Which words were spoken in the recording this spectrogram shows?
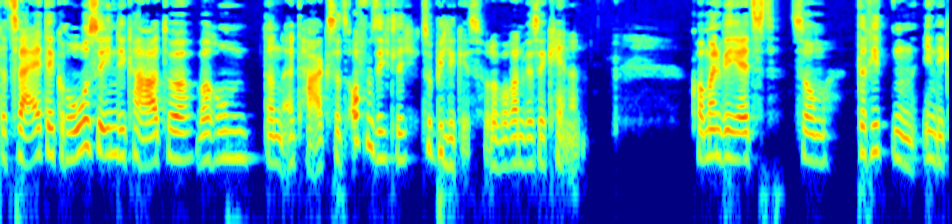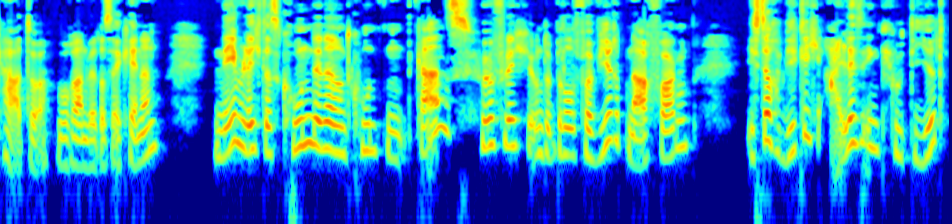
der zweite große Indikator, warum dann ein Tagsatz offensichtlich zu billig ist oder woran wir es erkennen. Kommen wir jetzt zum dritten Indikator, woran wir das erkennen, nämlich dass Kundinnen und Kunden ganz höflich und ein bisschen verwirrt nachfragen, ist auch wirklich alles inkludiert?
